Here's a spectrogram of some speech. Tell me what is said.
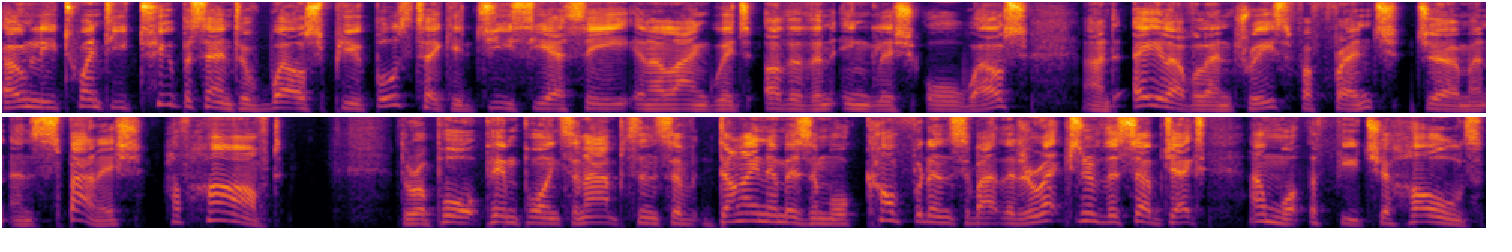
only 22% of Welsh pupils take a GCSE in a language other than English or Welsh, and A level entries for French, German, and Spanish have halved. The report pinpoints an absence of dynamism or confidence about the direction of the subject and what the future holds.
